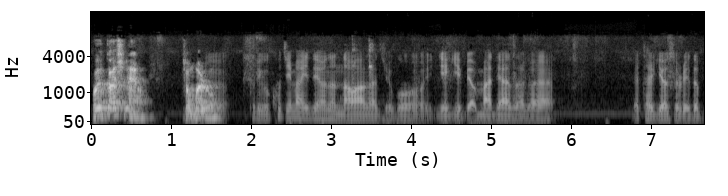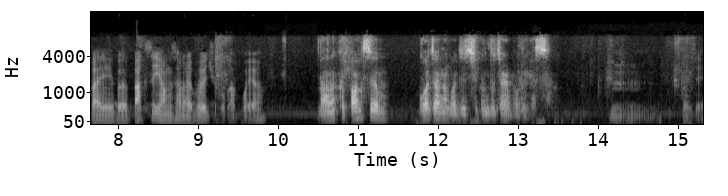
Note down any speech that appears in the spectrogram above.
거기까지네요 정말로 그, 그리고 코지마 히데오는 나와가지고 얘기 몇 마디 하다가 Metal Gear Solid 5 박스 영상을 보여주고 갔고요. 나는 그 박스에 뭐가 자는 건지 지금도 잘 모르겠어 음, 글쎄요.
